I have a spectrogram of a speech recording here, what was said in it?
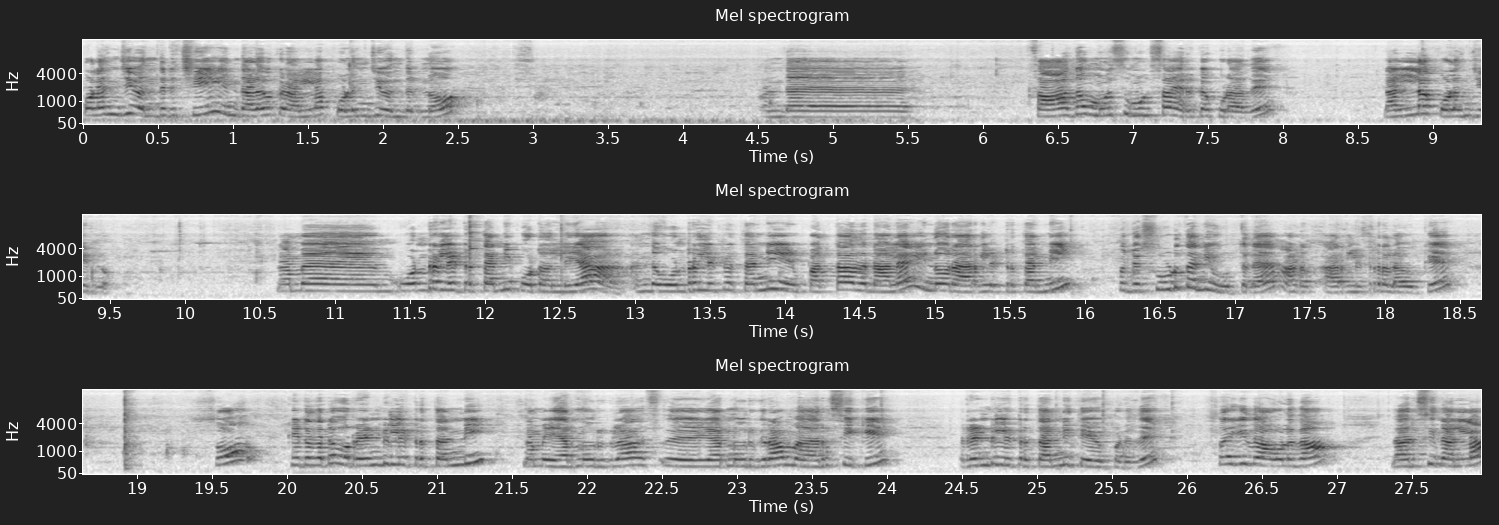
குழஞ்சி வந்துடுச்சு. இந்த அளவுக்கு நல்லா குழஞ்சி வந்துடணும். அந்த சாதம் முழுசு முழுசாக இருக்கக்கூடாது. நல்லா குழஞ்சிடணும் நம்ம ஒன்றரை லிட்டர் தண்ணி போட்டோம் இல்லையா? அந்த ஒன்றரை லிட்டர் தண்ணி பத்தாதனால இன்னொரு அரை லிட்டர் தண்ணி கொஞ்சம் சுடு தண்ணி ஊற்றுனேன் அரை அரை லிட்டர் அளவுக்கு. ஸோ கிட்டத்தட்ட ஒரு ரெண்டு லிட்டர் தண்ணி நம்ம இரநூறு கிளாஸ் இரநூறு கிராம் அரிசிக்கு ரெண்டு லிட்டர் தண்ணி தேவைப்படுது. ஸோ இது அவ்வளோதான் இந்த அரிசி நல்லா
